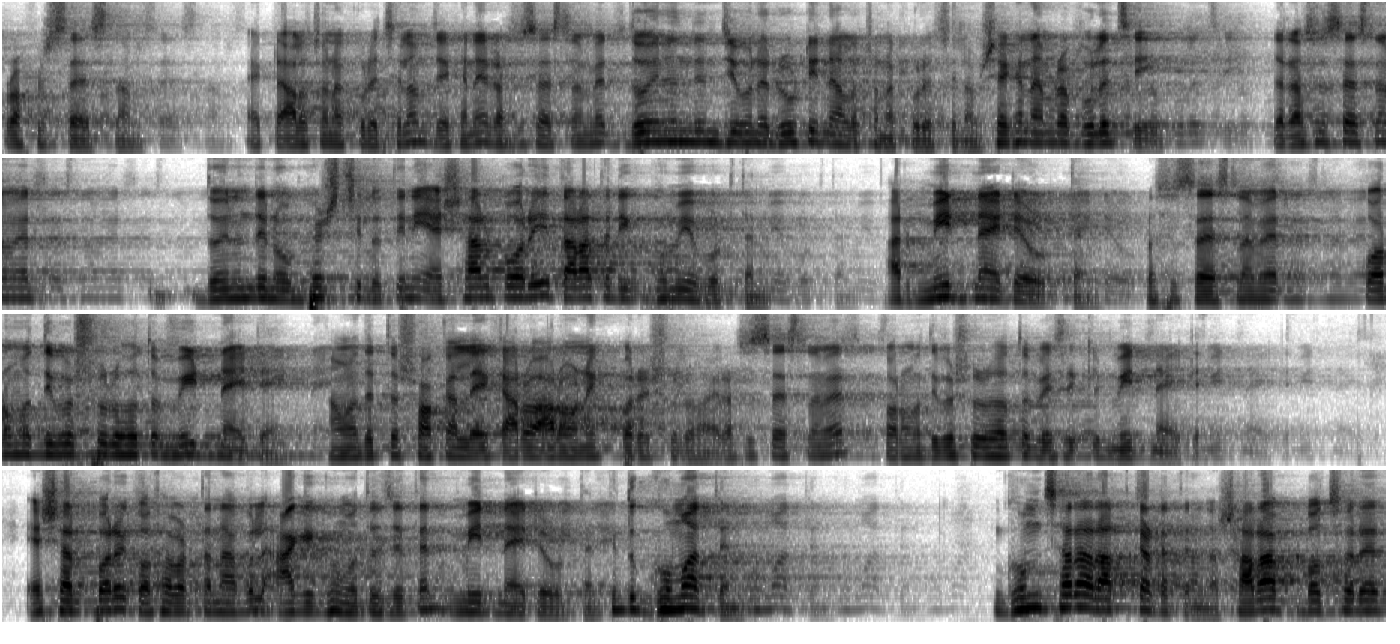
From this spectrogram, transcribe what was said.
professor Islam একটা আলোচনা করেছিলাম, যেখানে রাসুসা ইসলামের দৈনন্দিন জীবনের রুটিন আলোচনা করেছিলাম। সেখানে আমরা বলেছি যে রাসুসা ইসলামের দৈনন্দিন অভ্যেস ছিল, তিনি এসার পরেই তাড়াতাড়ি ঘুমিয়ে পড়তেন আর মিড নাইটে উঠতেন রাসুসা ইসলামের কর্মদিবস শুরু হতো মিড নাইটে আমাদের তো সকালে কারও আরও অনেক পরে শুরু হয়। রাসুসা ইসলামের কর্মদিবস শুরু হতো বেসিকলি মিড নাইটে এসার পরে কথাবার্তা না বলে আগে ঘুমোতে যেতেন মিড নাইটে উঠতেন। কিন্তু ঘুমাতেন। ঘুম ছাড়া রাত কাটাতেন না। সারা বছরের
